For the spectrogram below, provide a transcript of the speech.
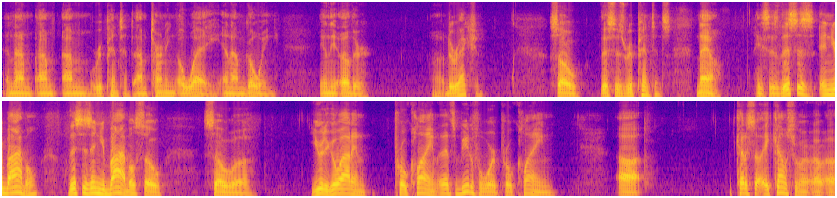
And I'm, I'm, I'm repentant. I'm turning away and I'm going in the other uh, direction. So this is repentance. Now, he says this is in your Bible. This is in your Bible. So, so uh, you're to go out and proclaim. That's a beautiful word, proclaim. Uh, it comes from a, a,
